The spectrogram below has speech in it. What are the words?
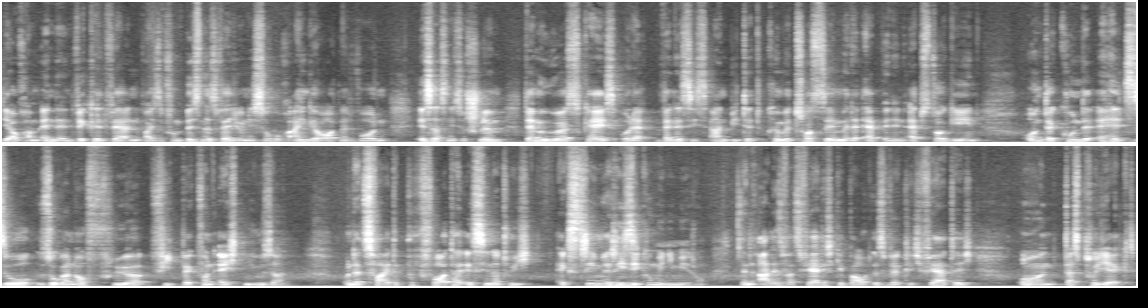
die auch am Ende entwickelt werden, weil sie vom Business Value nicht so hoch eingeordnet wurden, ist das nicht so schlimm, denn im Worst Case oder wenn es sich anbietet, können wir trotzdem mit der App in den App Store gehen und der Kunde erhält so sogar noch früher Feedback von echten Usern. Und der zweite Vorteil ist hier natürlich extreme Risikominimierung. Denn alles, was fertig gebaut ist, wirklich fertig und das Projekt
